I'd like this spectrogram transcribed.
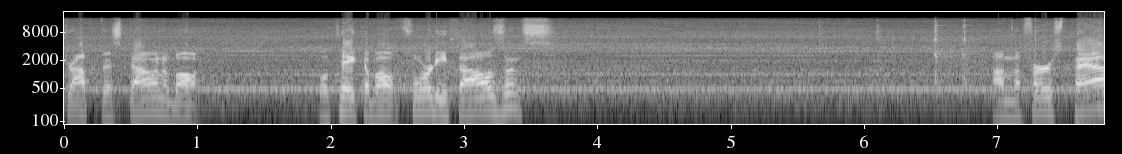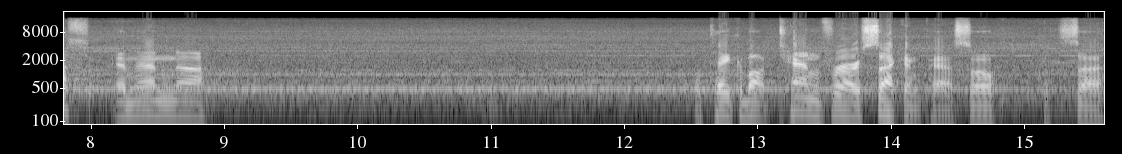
drop this down about, we'll take about 40 thousandths on the first pass, and then uh, we'll take about 10 for our second pass. So let's uh,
